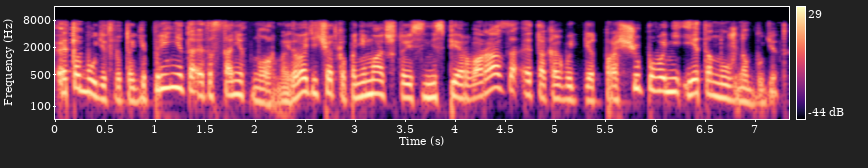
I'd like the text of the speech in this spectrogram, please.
Это будет в итоге принято, это станет нормой. Давайте четко понимать, что если не с первого раза, это как бы идет прощупывание, и это нужно будет.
